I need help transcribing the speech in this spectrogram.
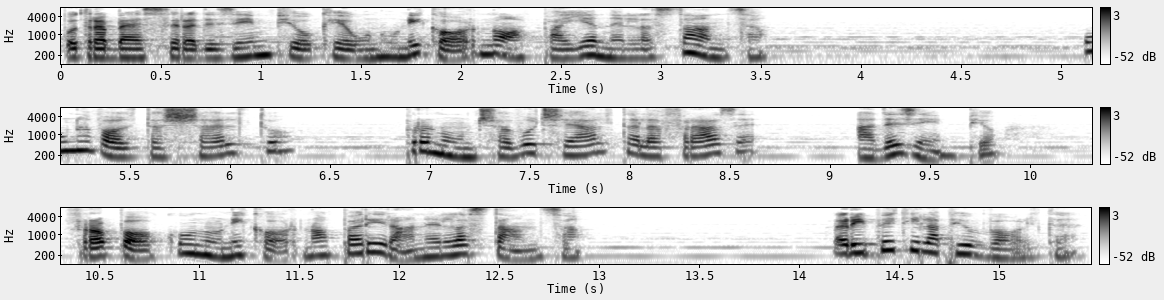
Potrebbe essere ad esempio che un unicorno appaia nella stanza. Una volta scelto, pronuncia a voce alta la frase, ad esempio, fra poco un unicorno apparirà nella stanza. Ripetila più volte,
